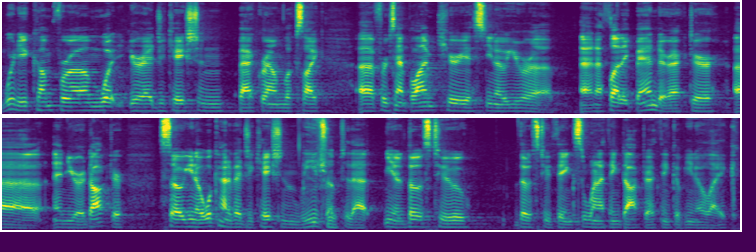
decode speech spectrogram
where do you come from? What your education background looks like? Uh, for example, I'm curious. You know, you're a, an athletic band director uh, and you're a doctor. So you know, what kind of education leads up to that? You know, those two, those two things. So when I think doctor, I think of you know like.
